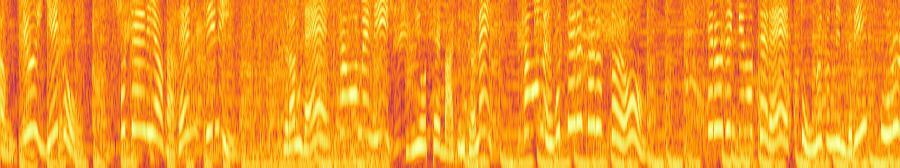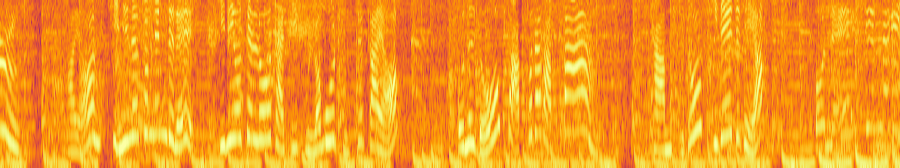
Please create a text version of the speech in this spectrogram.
다음 주 예고. 호텔리어가 된 지니. 그런데 상어맨이 지니 호텔 맞은편에 상어맨 호텔을 차렸어요. 새로 생긴 호텔에 동물 손님들이 우르르. 과연 지니는 손님들을 지니 호텔로 다시 불러 모을 수 있을까요? 오늘도 바쁘다 바빠. 다음 주도 기대해 주세요. 오늘 신나게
